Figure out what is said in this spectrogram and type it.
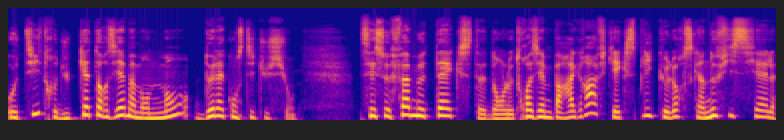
au titre du 14e amendement de la Constitution. C'est ce fameux texte dans le troisième paragraphe qui explique que lorsqu'un officiel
